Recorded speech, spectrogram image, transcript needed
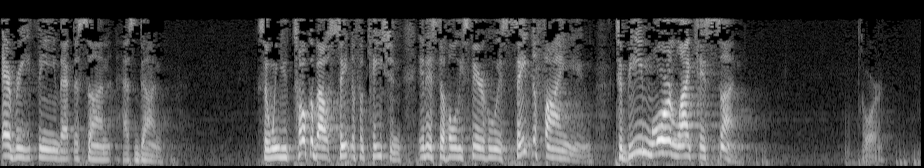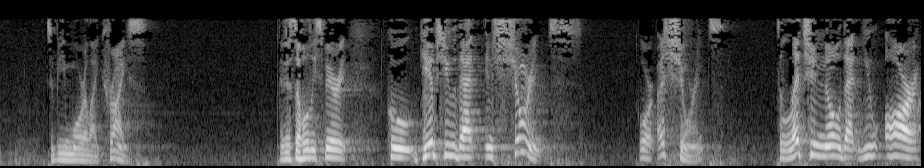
everything that the Son has done. So when you talk about sanctification, it is the Holy Spirit who is sanctifying you to be more like His Son. Or to be more like Christ. It is the Holy Spirit who gives you that insurance or assurance to let you know that you are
